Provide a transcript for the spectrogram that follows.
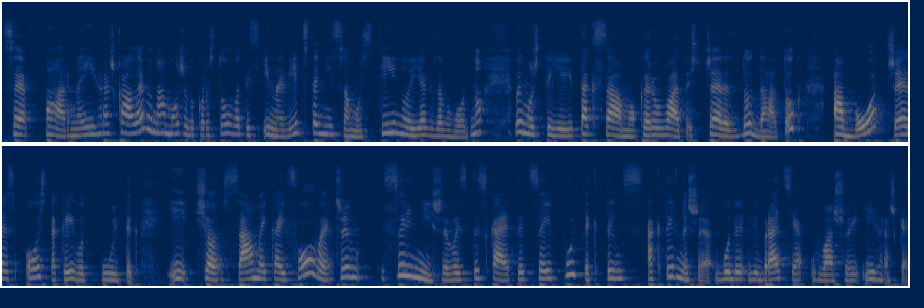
це парна іграшка, але вона може використовуватись і на відстані, самостійно, як завгодно. Ви можете її так само керуватись через додаток або через ось такий от пультик. І що саме кайфове, чим сильніше ви стискаєте цей пультик, тим активніше буде вібрація у вашої іграшки.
